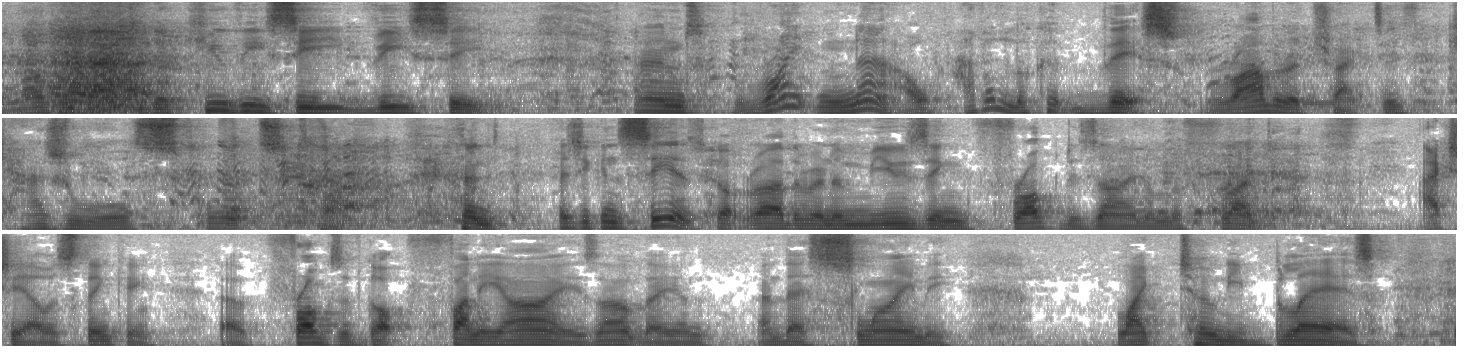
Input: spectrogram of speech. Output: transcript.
and welcome back to the QVC VC. And right now, have a look at this rather attractive casual sports top. And as you can see, it's got rather an amusing frog design on the front. Actually, I was thinking, uh, frogs have got funny eyes, aren't they? And, and they're slimy, like Tony Blair's.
